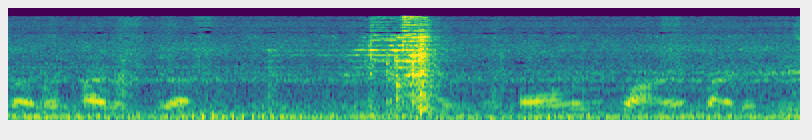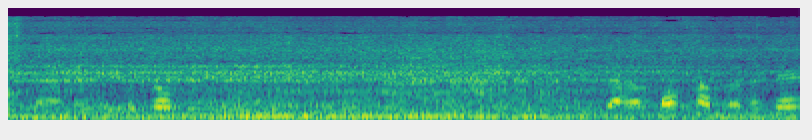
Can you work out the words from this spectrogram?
cái là lúc hai đồng tiền có cái quả em chạy cái kim là mình bứt lốp đi. Dạ, Giờ bóc xong rồi nó chết.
